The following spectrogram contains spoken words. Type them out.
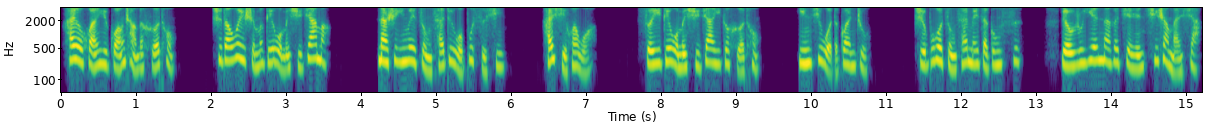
还有环宇广场的合同，知道为什么给我们徐家吗？那是因为总裁对我不死心，还喜欢我，所以给我们徐家一个合同。引起我的关注，只不过总裁没在公司，柳如烟那个贱人欺上瞒下，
